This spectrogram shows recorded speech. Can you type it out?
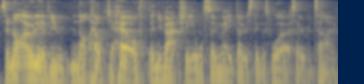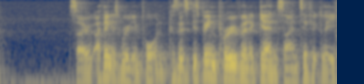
So not only have you not helped your health, then you've actually also made those things worse over time. So I think it's really important because it's, it's been proven again scientifically,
